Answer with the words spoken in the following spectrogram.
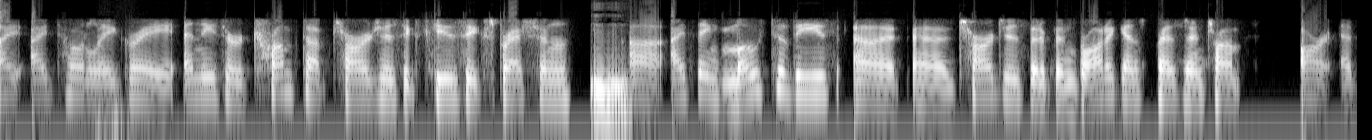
I, I totally agree. And these are trumped up charges, excuse the expression. Uh, I think most of these uh, uh, charges that have been brought against President Trump are at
